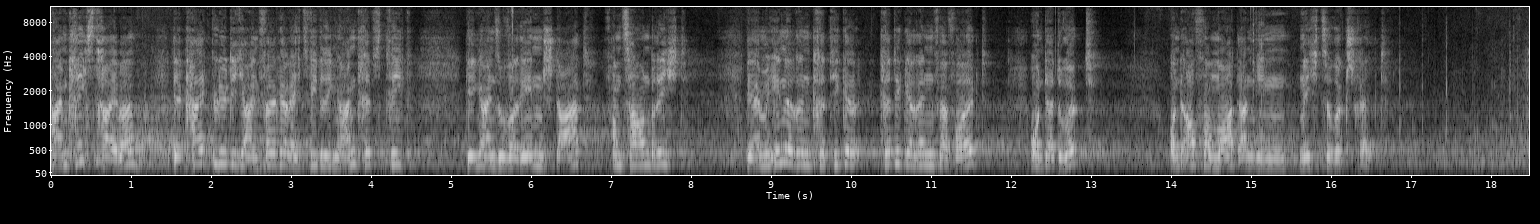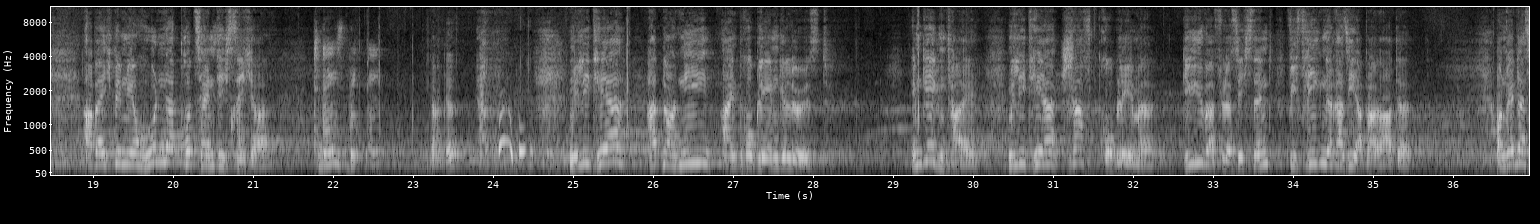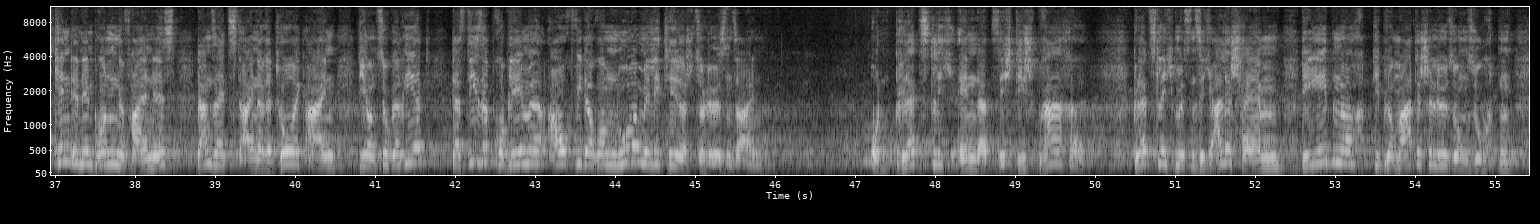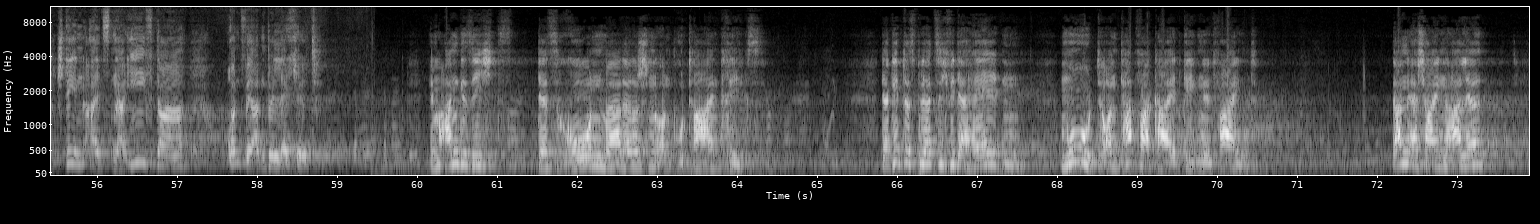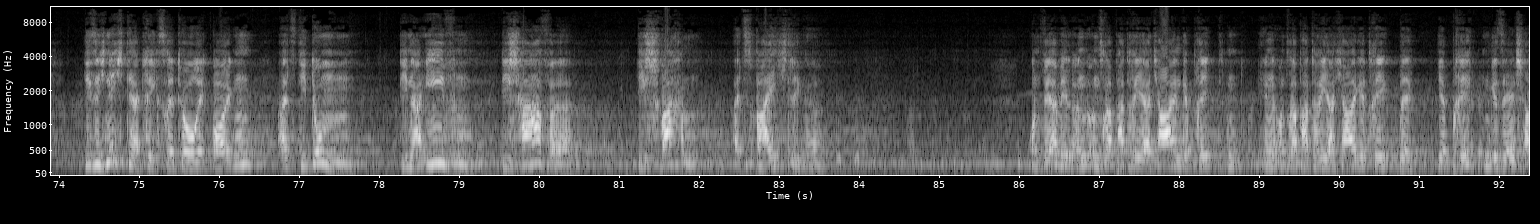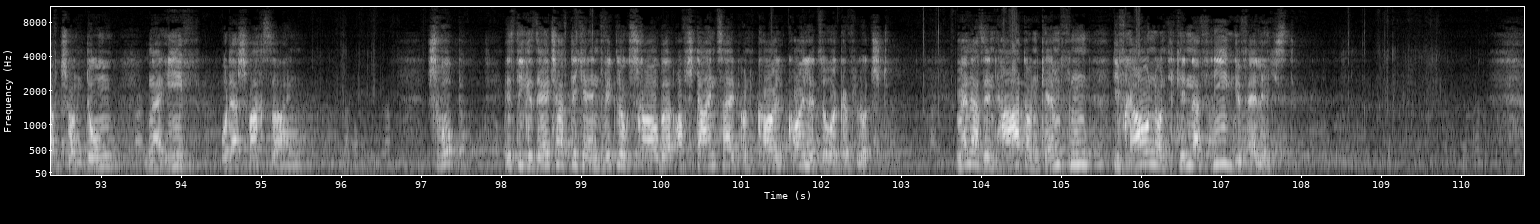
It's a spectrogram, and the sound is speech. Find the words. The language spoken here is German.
Einem Kriegstreiber, der kaltblütig einen völkerrechtswidrigen Angriffskrieg gegen einen souveränen Staat vom Zaun bricht, der im Inneren Kritiker, Kritikerinnen verfolgt, unterdrückt und auch vom Mord an ihnen nicht zurückschreckt. Aber ich bin mir hundertprozentig sicher, Danke. Militär hat noch nie ein Problem gelöst. Im Gegenteil, Militär schafft Probleme, die überflüssig sind wie fliegende Rasierapparate. Und wenn das Kind in den Brunnen gefallen ist, dann setzt eine Rhetorik ein, die uns suggeriert, dass diese Probleme auch wiederum nur militärisch zu lösen seien. Und plötzlich ändert sich die Sprache. Plötzlich müssen sich alle schämen, die eben noch diplomatische Lösungen suchten, stehen als naiv da und werden belächelt. Im Angesicht des rohen, mörderischen und brutalen Kriegs. Da gibt es plötzlich wieder Helden, Mut und Tapferkeit gegen den Feind. Dann erscheinen alle, die sich nicht der Kriegsrhetorik beugen, als die Dummen, die Naiven, die Schafe, die Schwachen, als Weichlinge. Und wer will in unserer patriarchalen geprägten, in unserer patriarchal geprägten Gesellschaft schon dumm, naiv oder schwach sein? Schwupp ist die gesellschaftliche Entwicklungsschraube auf Steinzeit und Keule zurückgeflutscht. Männer sind hart und kämpfen, die Frauen und die Kinder fliehen gefälligst.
